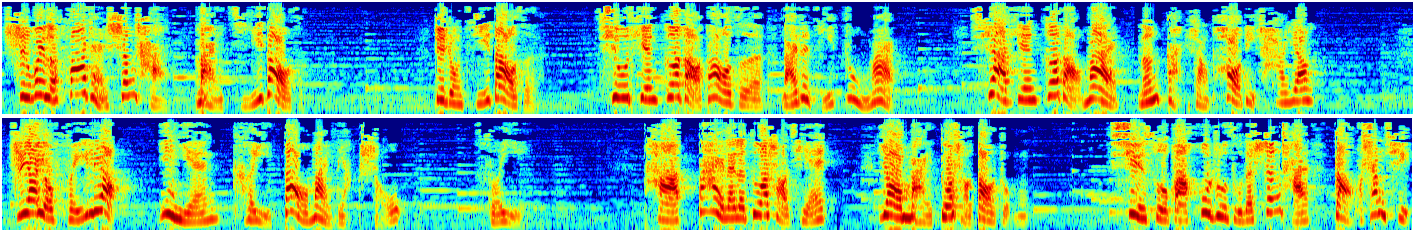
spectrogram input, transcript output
是为了发展生产买秸稻子，这种秸稻子秋天割倒稻子来得及种麦，夏天割倒麦能赶上泡地插秧。只要有肥料，一年可以稻麦两熟。所以，他带来了多少钱，要买多少稻种，迅速把互助组的生产搞上去。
